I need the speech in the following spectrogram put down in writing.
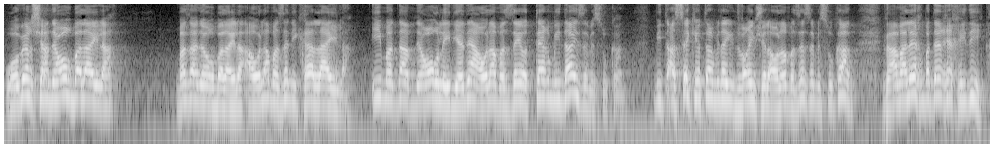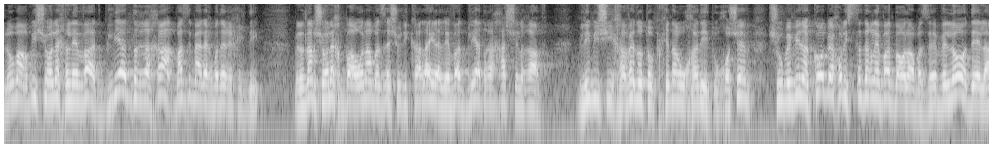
הוא אומר שהנאור בלילה, מה זה הנאור בלילה? העולם הזה נקרא לילה. אם אדם נאור לענייני העולם הזה יותר מדי, זה מסוכן. מתעסק יותר מדי עם דברים של העולם הזה, זה מסוכן. והמלך בדרך יחידי, כלומר, מי שהולך לבד, בלי הדרכה, מה זה מהלך בדרך יחידי? בן אדם שהולך בעולם הזה, שהוא נקרא לילה לבד, בלי הדרכה של רב, בלי מי שיכוון אותו מבחינה רוחנית, הוא חושב שהוא מבין הכל ויכול להסתדר לבד בעולם הזה, ולא עוד אלא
